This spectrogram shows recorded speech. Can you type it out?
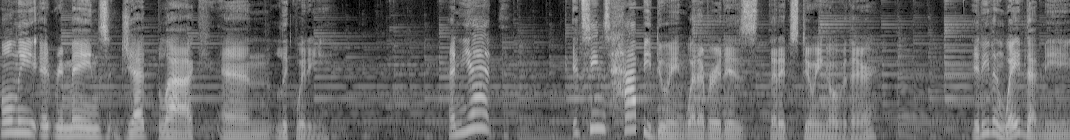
Only it remains jet black and liquidy. And yet, it seems happy doing whatever it is that it's doing over there. It even waved at me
